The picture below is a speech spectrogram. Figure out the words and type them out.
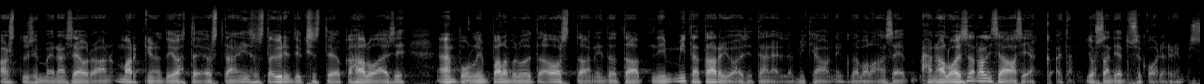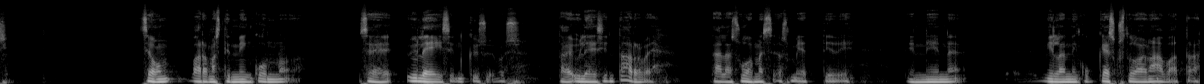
astuisi meidän seuraan markkinointijohtaja jostain isosta yrityksestä, joka haluaisi Ampullin palveluita ostaa, niin, tota, niin mitä tarjoaisi hänelle? Mikä on niin kuin tavallaan se, hän haluaisi saada lisää asiakkaita jossain tietyssä kohderyhmässä? Se on varmasti niin kuin se yleisin kysymys tai yleisin tarve täällä Suomessa, jos miettii, niin, niin, niin millä niin kuin keskustelua avataan.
